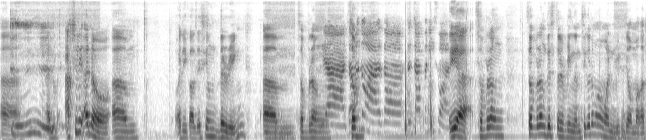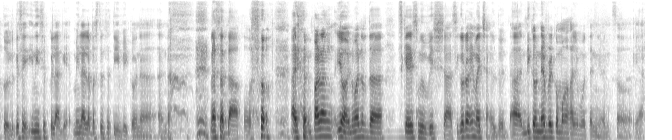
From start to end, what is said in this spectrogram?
uh Mm. ano, actually ano um what do you call this yung The Ring um sobrang yeah, the, sob- ano ah, the, the Japanese one. Yeah, sobrang sobrang disturbing nun. Siguro mga one week di ako makatulog kasi inisip ko lagi, may lalabas dun sa TV ko na ano, nasa dako. So, ayun, parang yun, one of the scariest movies siya. Siguro in my childhood. Ah, hindi ko never ko makakalimutan yun. So, yeah.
